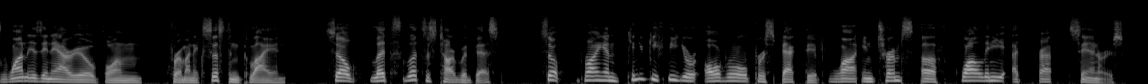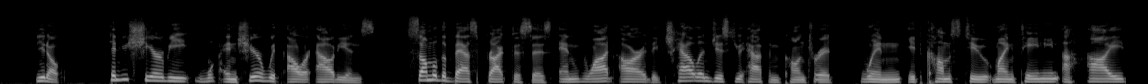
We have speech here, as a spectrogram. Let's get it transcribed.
one is an scenario from from an existing client. So let's let's start with this. So Brian, can you give me your overall perspective why, in terms of quality at prep centers? You know, can you share me and share with our audience some of the best practices and what are the challenges you have encountered when it comes to maintaining a high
